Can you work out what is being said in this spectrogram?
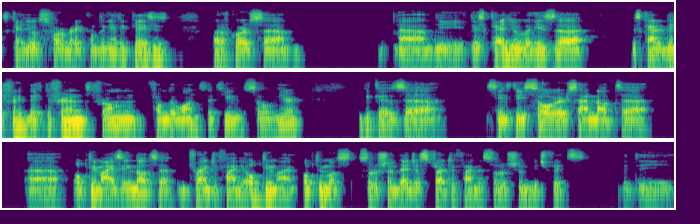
schedules for very complicated cases. But of course, uh, uh, the the schedule is uh, is kind of different different from from the ones that you saw here, because uh, since these solvers are not uh, uh, optimizing, not trying to find the optimi optimal solution, they just try to find a solution which fits with the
